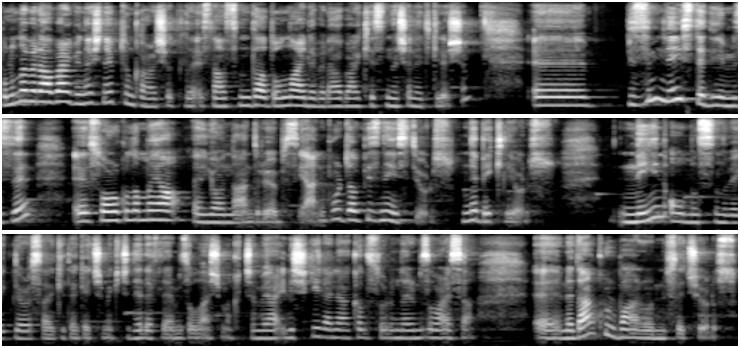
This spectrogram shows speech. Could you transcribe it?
Bununla beraber Güneş Neptün karşıtlığı esasında Dolunay'la beraber kesinleşen etkileşim. Ee, bizim ne istediğimizi e, sorgulamaya e, yönlendiriyor bizi. Yani burada biz ne istiyoruz? Ne bekliyoruz? Neyin olmasını bekliyoruz harekete geçmek için, hedeflerimize ulaşmak için veya ilişkiyle alakalı sorunlarımız varsa e, neden kurban rolünü seçiyoruz?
